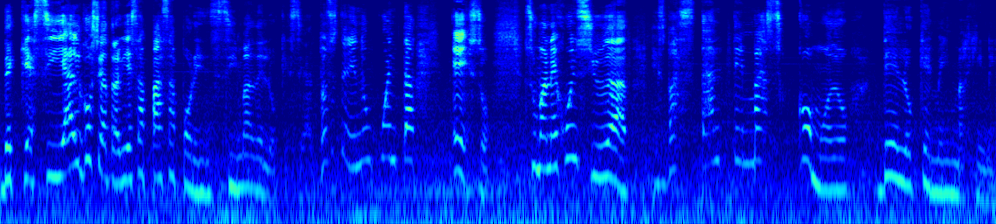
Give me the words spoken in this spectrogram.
de que si algo se atraviesa pasa por encima de lo que sea. Entonces teniendo en cuenta eso, su manejo en ciudad es bastante más cómodo de lo que me imaginé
